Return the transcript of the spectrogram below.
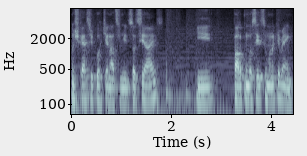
Não esquece de curtir nossas mídias sociais. E falo com vocês semana que vem.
